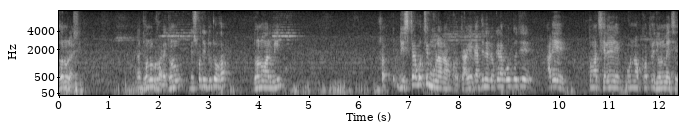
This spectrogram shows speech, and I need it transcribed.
ধনুরাশিতে মানে ধনুর ঘরে, ধনু, বৃহস্পতি দুটো ঘর, ধনু আর মিল সব ডিস্টার্ব হচ্ছে মূলা নক্ষত্র। আগেকার দিনে লোকেরা বলতো যে, আরে তোমার ছেলে কোন নক্ষত্রে জন্মেছে?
